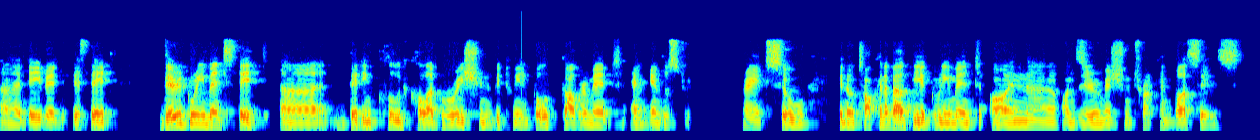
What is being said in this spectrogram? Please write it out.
uh, David, is that they're agreements that uh, that include collaboration between both government and industry, right? So, you know, talking about the agreement on uh, on zero emission truck and buses,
